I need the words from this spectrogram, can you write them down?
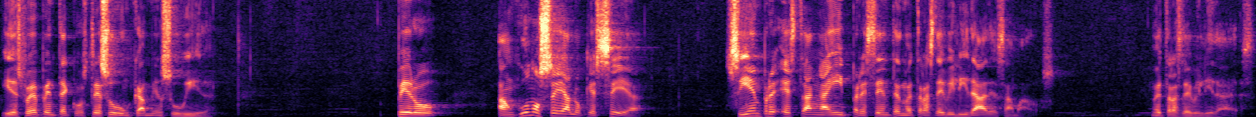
y después de Pentecostés hubo un cambio en su vida. Pero aunque uno sea lo que sea, siempre están ahí presentes nuestras debilidades, amados. Nuestras debilidades.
